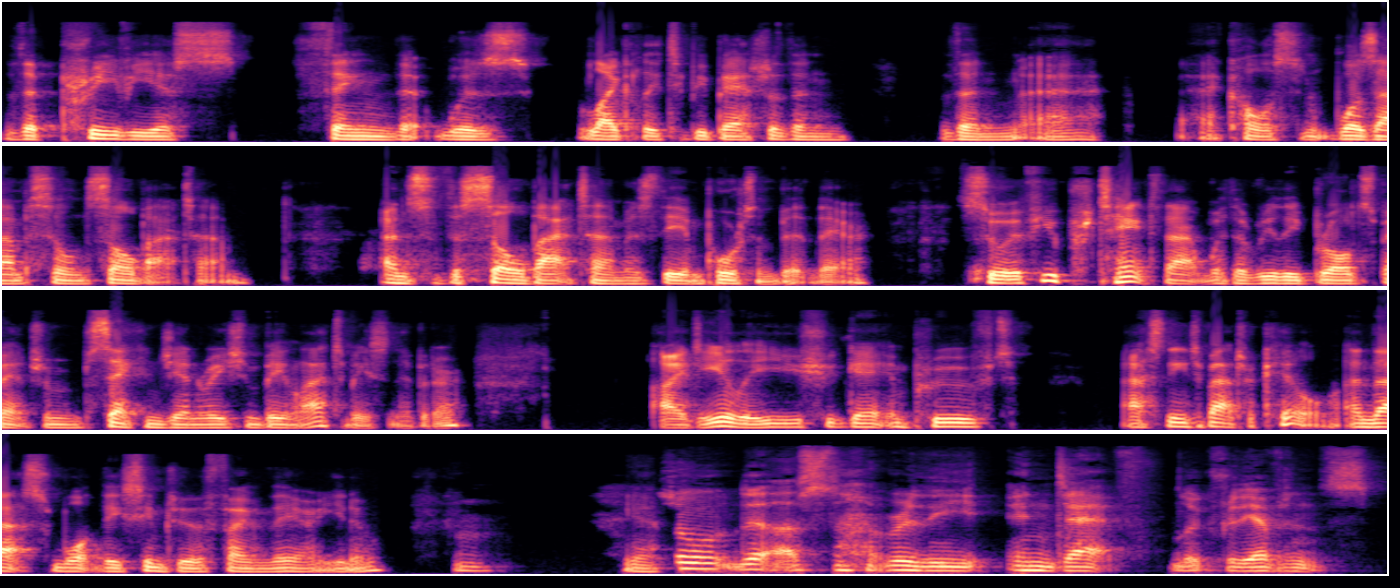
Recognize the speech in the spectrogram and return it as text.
the previous thing that was likely to be better than than uh, uh, colistin was ampicillin sulbactam, and so the sulbactam is the important bit there. So if you protect that with a really broad spectrum second generation beta lactamase inhibitor, ideally you should get improved Acinetobacter kill, and that's what they seem to have found there. You know, Yeah. So that's not really in depth look for the evidence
